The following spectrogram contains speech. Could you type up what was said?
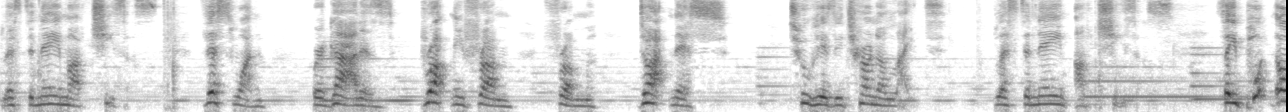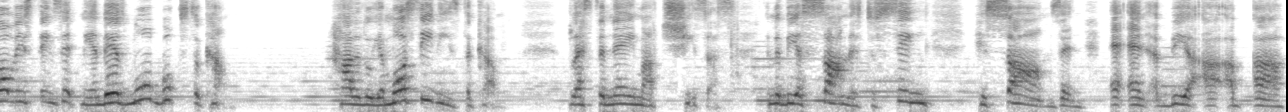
Bless the name of Jesus. This one where God has brought me from from darkness to his eternal light. Bless the name of Jesus. So he put all these things in me and there's more books to come. Hallelujah. More CDs to come. Bless the name of Jesus. Let me be a psalmist to sing his psalms and and, and be a, a, a,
